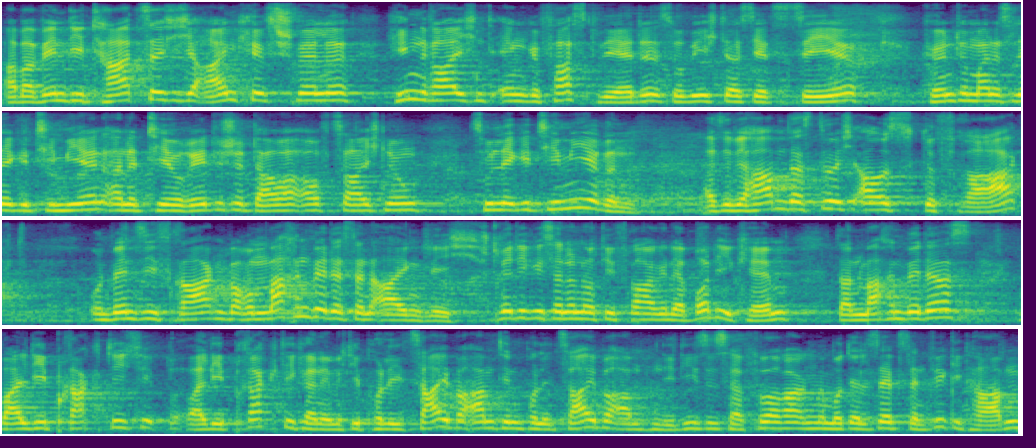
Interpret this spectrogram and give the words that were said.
Aber wenn die tatsächliche Eingriffsschwelle hinreichend eng gefasst werde, so wie ich das jetzt sehe, könnte man es legitimieren, eine theoretische Daueraufzeichnung zu legitimieren. Also, wir haben das durchaus gefragt. Und wenn Sie fragen, warum machen wir das denn eigentlich? Strittig ist ja nur noch die Frage der Bodycam. Dann machen wir das, weil die Praktiker, nämlich die Polizeibeamtinnen und Polizeibeamten, die dieses hervorragende Modell selbst entwickelt haben,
